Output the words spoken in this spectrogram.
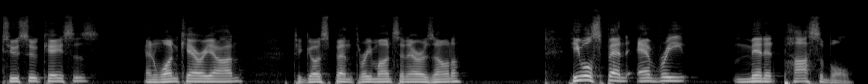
two suitcases and one carry on to go spend three months in Arizona, he will spend every minute possible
